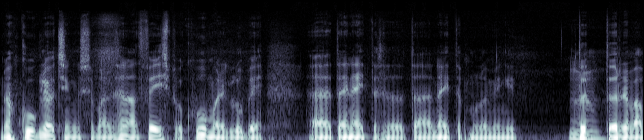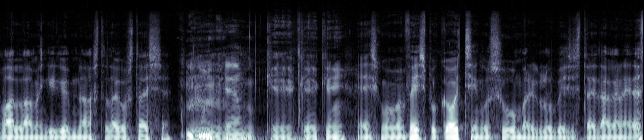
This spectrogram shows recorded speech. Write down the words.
noh, Google'i otsingusse panen sõnad Facebook Huumoriklubi, ta ei näita seda, ta näitab mulle mingit Mm. tõ- Tõrva valla mingi kümne aasta tagust asja. Okei. okei, okei, okei. ja siis, kui ma panen Facebooki otsingusse huumoriklubi, siis ta ei taga näidata.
